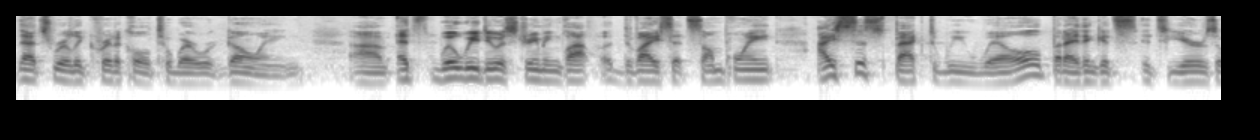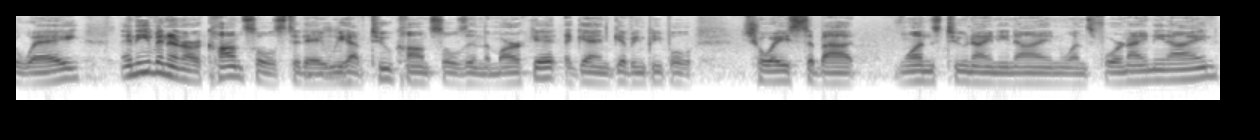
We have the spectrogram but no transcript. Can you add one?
that's really critical to where we're going. Um, it's, will we do a streaming plat- device at some point? I suspect we will, but I think it's it's years away. And even in our consoles today, we have two consoles in the market. Again, giving people choice about one's two ninety nine, one's four ninety nine,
